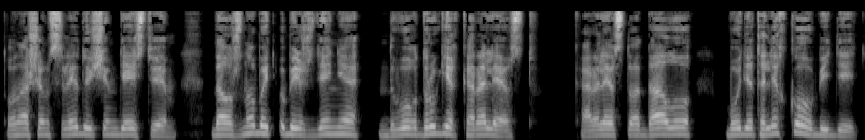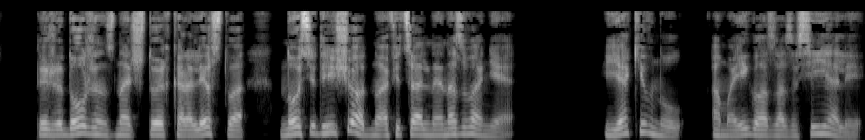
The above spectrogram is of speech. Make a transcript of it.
то нашим следующим действием должно быть убеждение двух других королевств. Королевство Далу будет легко убедить. Ты же должен знать, что их королевство носит еще одно официальное название. Я кивнул а мои глаза засияли.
